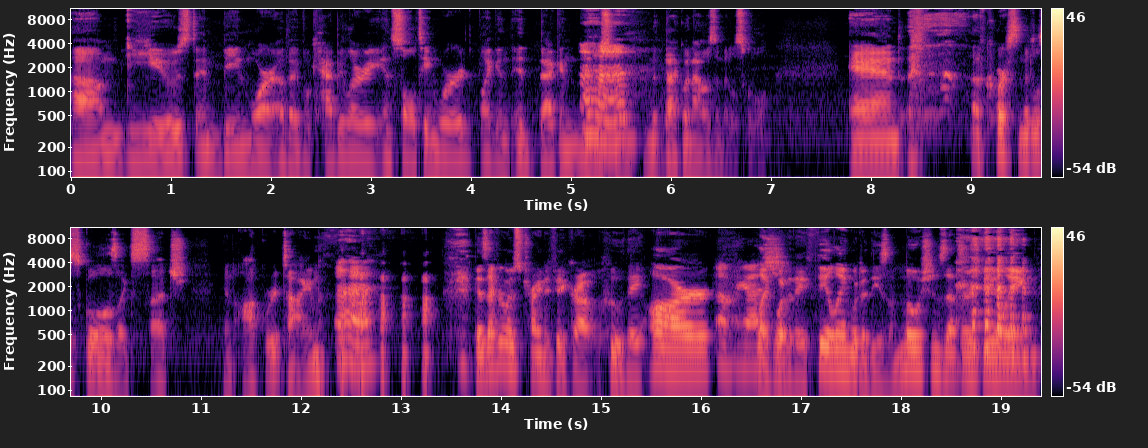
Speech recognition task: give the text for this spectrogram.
um, used and being more of a vocabulary insulting word, like in, in back in middle Uh-huh. school, back when I was in middle school. And of course, middle school is like such an awkward time Uh-huh. because everyone's trying to figure out who they are, Oh my gosh. like what are they feeling, what are these emotions that they're feeling.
